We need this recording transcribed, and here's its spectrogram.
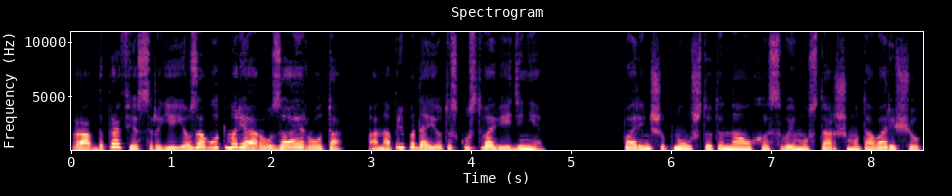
Правда, профессор, ее зовут Мария Роза Айрота. Она преподает искусствоведение. Парень шепнул что-то на ухо своему старшему товарищу.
